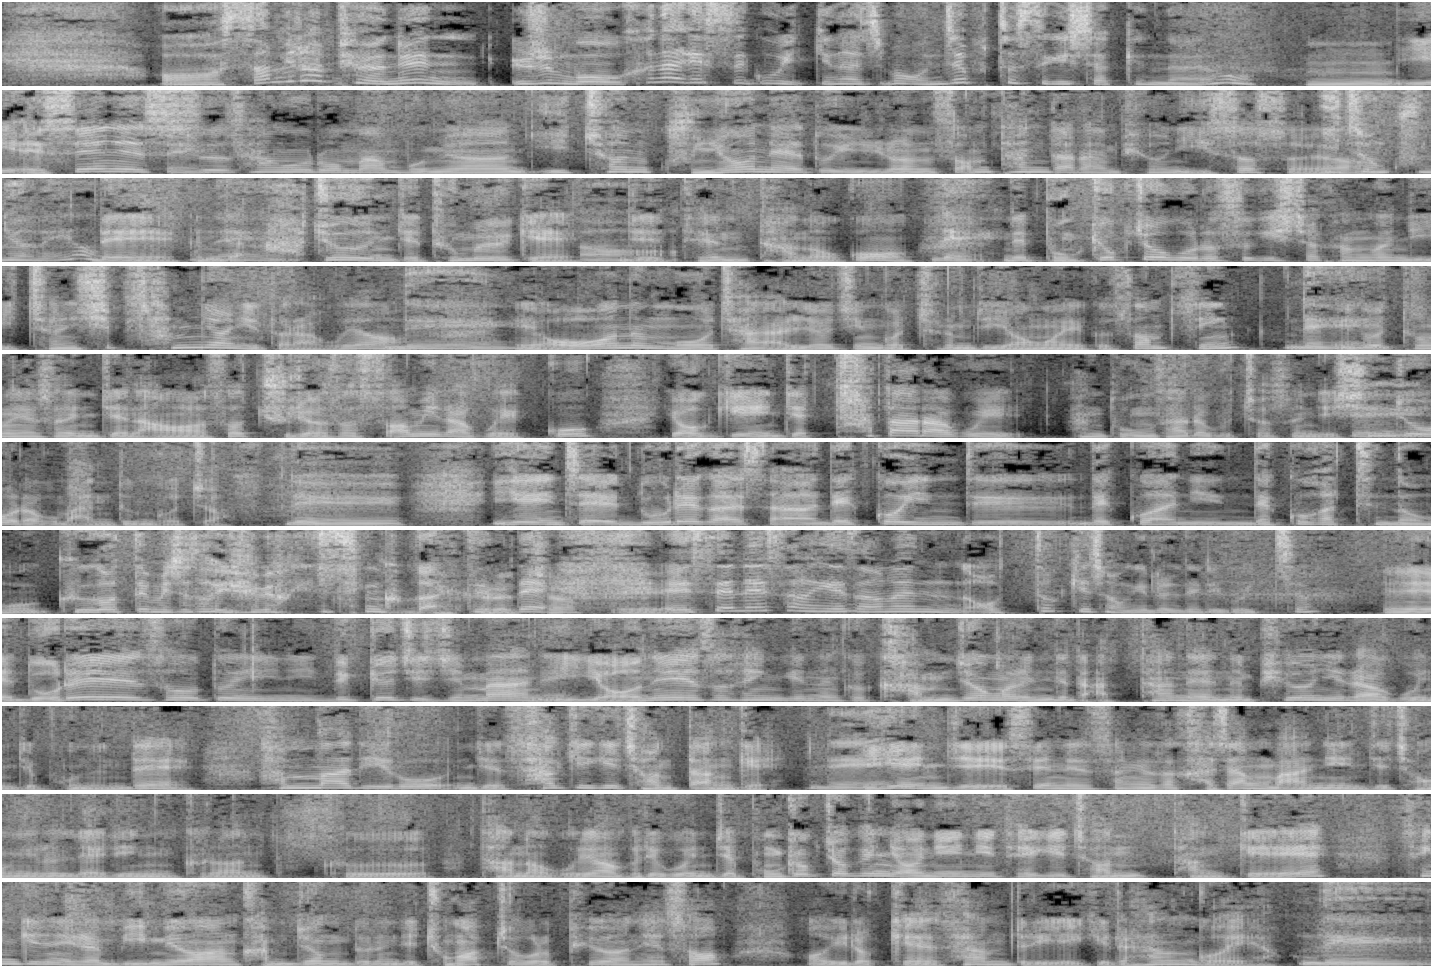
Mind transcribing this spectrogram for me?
어, 썸이란 표현은 요즘 뭐 흔하게 쓰고 있긴 하지만 언제부터 쓰기 시작했나요? 음, 이 SNS 네. 상으로만 보면 2009년에도 이런 썸 탄다라는 표현이 있었어요. 2009년에요? 네. 근데 네. 아주 이제 드물게 어. 이제 된 단어고, 네. 근데 본격적으로 쓰기 시작한 건 이제 2013년이더라고요. 네. 예, 어원은 뭐 잘 알려진 것처럼 이제 영어의 그 something 네. 이걸 통해서 이제 나와서 줄여서 썸이라고 했고 여기에 이제 타다라고 한 동사를 붙여서 이제 네. 신조어라고 만든 거죠. 네. 이게 이제 노래 가사 내 거인드 내거 아닌 내 거 같은 너무 그것 때문에 더 유명해진 것 네, 같은데 그렇죠. 예. SNS상에서는 어떻게 정의를 내리고 있죠? 예, 노래에서도 느껴지지만 네. 이 연애에서 생기는 그 감정을 이제 나타내는 표현이라고 이제 보는데 한마디로 이제 사귀기 전 단계 네. 이게 이제 SNS상에서 가장 많이 이제 정의를 내린 그런 그 단어고요. 그리고 이제 본격적인 연인이 되기 전 단계에 생기는 이런 미묘한 감정들은 이제 종합 적으로 표현해서 어 이렇게 사람들이 얘기를 하는 거예요. 네.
